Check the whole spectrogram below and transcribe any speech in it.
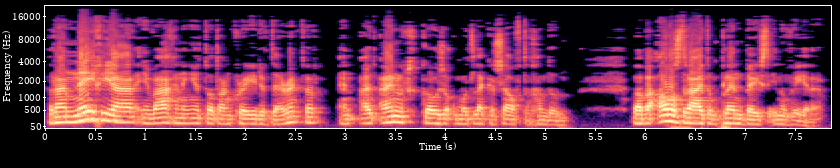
Ruim negen jaar in Wageningen tot aan Creative Director en uiteindelijk gekozen om het lekker zelf te gaan doen. Waarbij alles draait om plant-based innoveren.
